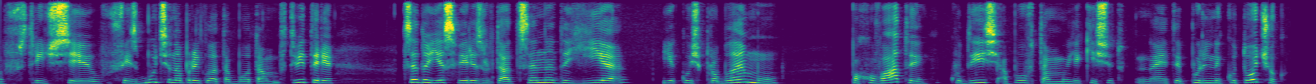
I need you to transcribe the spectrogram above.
в стрічці в Фейсбуці, наприклад, або там в Твіттері, це дає свій результат. Це не дає якусь проблему поховати кудись, або в там якийсь знаєте, пильний куточок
